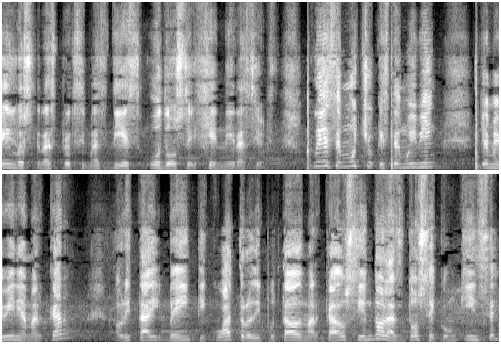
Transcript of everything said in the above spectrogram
en, los, las próximas 10 o 12 generaciones. Cuídese mucho, que esté muy bien. Ya me vine a marcar. Ahorita hay 24 diputados marcados, siendo las 12 con 15.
